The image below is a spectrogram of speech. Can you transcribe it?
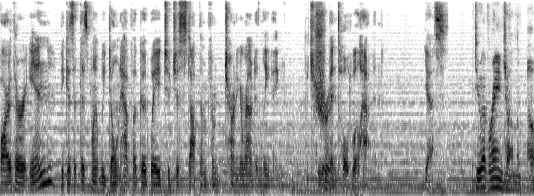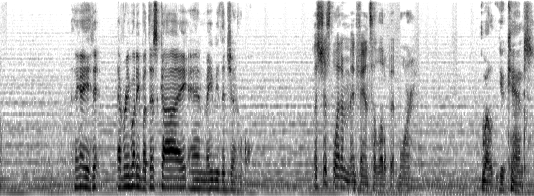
farther in because at this point we don't have a good way to just stop them from turning around and leaving, which we have been told will happen. Yes. We do have range on them, though. I think I hit everybody but this guy and maybe the general. Let's just let them advance a little bit more. Well, you can't.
